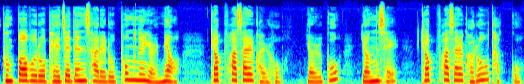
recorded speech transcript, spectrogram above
군법으로 배제된 사례로 포문을 열며 겹화살 괄호 열고 연세 겹화살 괄호 닫고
